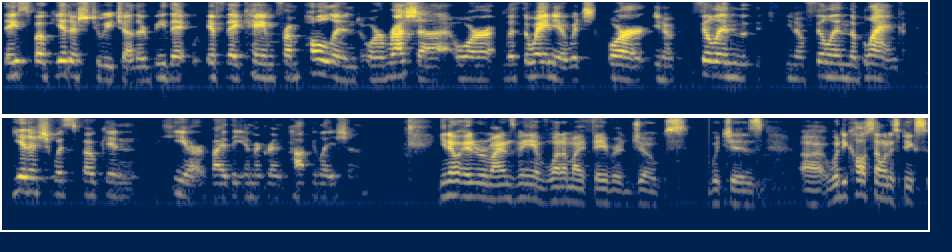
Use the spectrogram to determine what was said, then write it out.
they spoke Yiddish to each other, be they if they came from Poland or Russia or Lithuania, which or you know fill in you know fill in the blank. Yiddish was spoken here by the immigrant population. You know, it reminds me of one of my favorite jokes, which is, uh, what do you call someone who speaks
